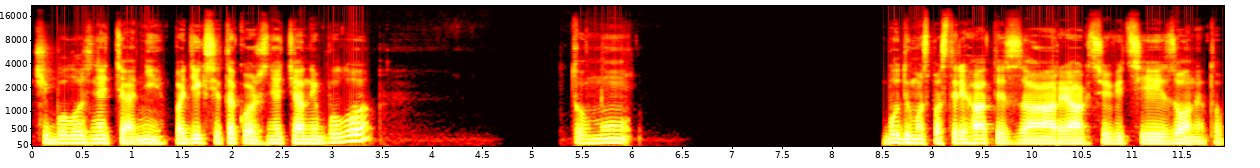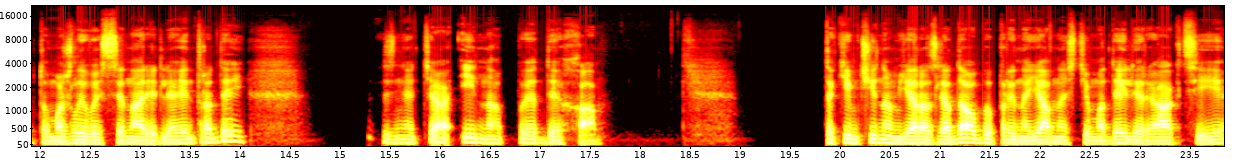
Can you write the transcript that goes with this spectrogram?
Чи було зняття? Ні, по Діксі також зняття не було. Тому будемо спостерігати за реакцією від цієї зони. Тобто можливий сценарій для інтрадей, зняття і на ПДХ. Таким чином, я розглядав би при наявності моделі реакції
